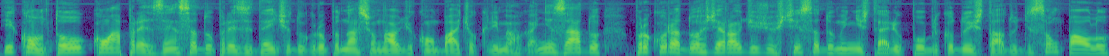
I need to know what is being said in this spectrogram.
e contou com a presença do presidente do Grupo Nacional de Combate ao Crime Organizado, Procurador-Geral de Justiça do Ministério Público do Estado de São Paulo,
